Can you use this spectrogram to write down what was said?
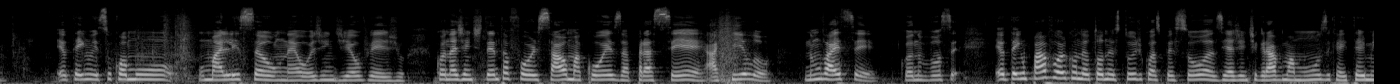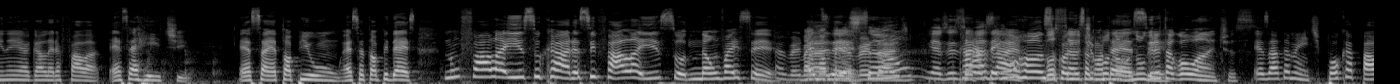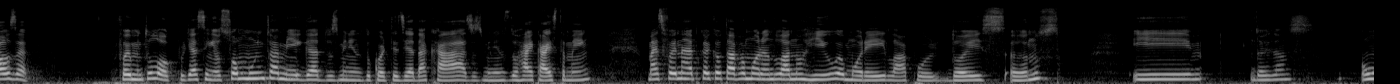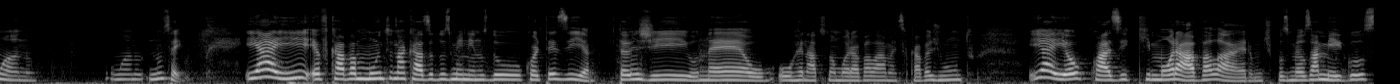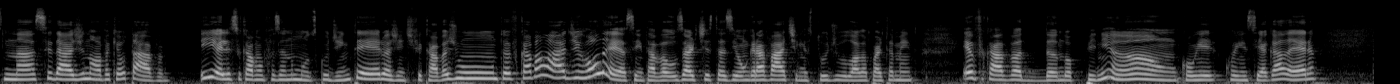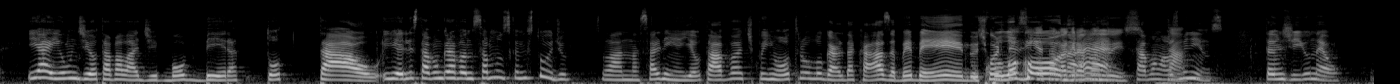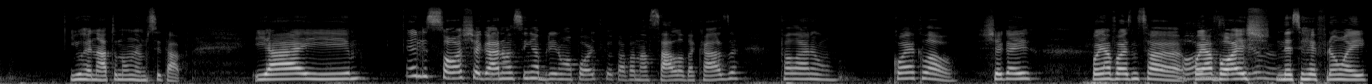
eu tenho isso como uma lição, né? Hoje em dia eu vejo. Quando a gente tenta forçar uma coisa pra ser aquilo, não vai ser. Quando você. Eu tenho pavor quando eu tô no estúdio com as pessoas e a gente grava uma música e termina e a galera fala: essa é hit. Essa é top 1, essa é top 10. Não fala isso, cara. Se fala isso, não vai ser. É verdade, Vai uma dizer. é pressão verdade. e às vezes Cara, é tem um ranço Você quando isso tipo, não, acontece. não grita gol antes. Exatamente. Pouca pausa Foi muito louco, porque assim, eu sou muito amiga dos meninos do Cortesia da Casa, os meninos do Raikais também. Mas foi na época que eu tava morando lá no Rio, eu morei lá por dois anos. E. Dois anos? Um ano. Um ano, não sei. E aí eu ficava muito na casa dos meninos do Cortesia. Tangi, o Nel, o Renato não morava lá, mas ficava junto. E aí eu quase que morava lá. Eram, tipo, os meus amigos na cidade nova que eu tava. E eles ficavam fazendo música o dia inteiro, a gente ficava junto, eu ficava lá de rolê, assim, tava, os artistas iam gravar, tinha estúdio lá no apartamento. Eu ficava dando opinião, conhe, conhecia a galera. E aí um dia eu tava lá de bobeira total. E eles estavam gravando essa música no estúdio, lá na salinha. E eu tava, tipo, em outro lugar da casa, bebendo, O tipo, loucona. tava gravando É, isso. Estavam lá Tá. os meninos. Tangi e o Nel. E o Renato, não lembro se tava. E aí, eles só chegaram assim, abriram a porta, que eu tava na sala da casa, falaram: Qual é, Clau? Chega aí. Põe a voz nessa. Olha, põe a voz sabia, nesse refrão aí.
